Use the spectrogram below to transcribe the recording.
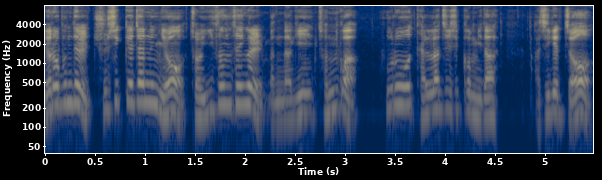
여러분들 주식 계좌는요, 저 이 선생을 만나기 전과 후로 달라지실 겁니다. 아시겠죠?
